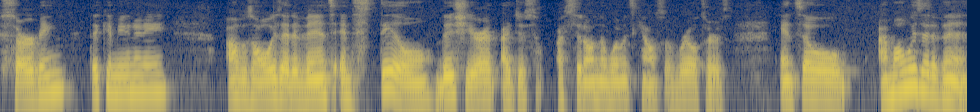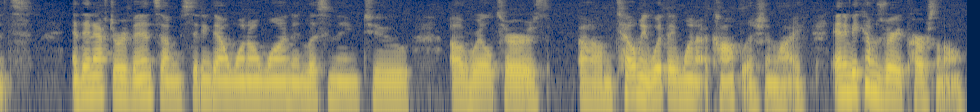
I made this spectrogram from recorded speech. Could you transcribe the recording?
serving the community. I was always at events and still this year I just I sit on the Women's Council of Realtors. And so I'm always at events. And then after events I'm sitting down one on one and listening to uh, realtors um, tell me what they want to accomplish in life. And it becomes very personal.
